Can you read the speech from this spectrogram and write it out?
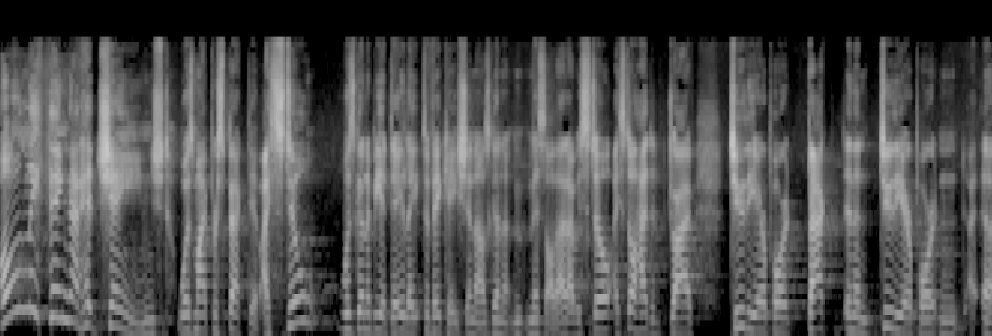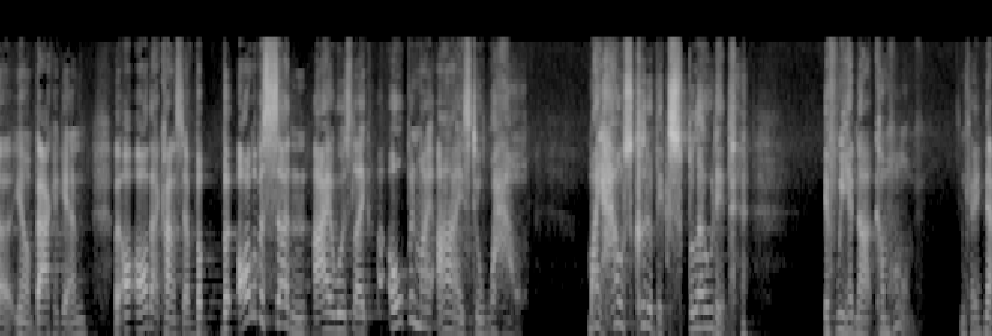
only thing that had changed was my perspective. I still was going to be a day late to vacation. I was going to miss all that. I was still, I still had to drive to the airport, back, and then to the airport, and uh, you know, back again. All, all that kind of stuff. But, but all of a sudden, I was like, open my eyes to wow my house could have exploded if we had not come home. Okay, now,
